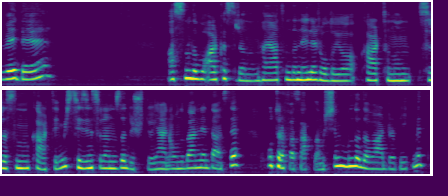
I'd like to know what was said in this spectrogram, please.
Ve de aslında bu arka sıranın hayatında neler oluyor kartının sırasının kartıymış. Sizin sıranıza düştü. Yani onu ben nedense bu tarafa saklamışım. Bunda da vardır bir hikmet.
